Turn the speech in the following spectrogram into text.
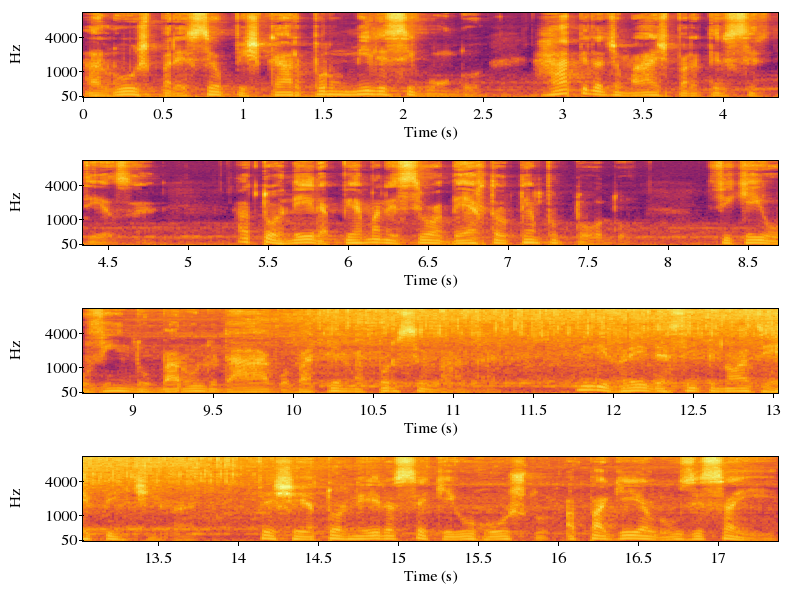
A luz pareceu piscar por um milissegundo, rápida demais para ter certeza. A torneira permaneceu aberta o tempo todo. Fiquei ouvindo o barulho da água bater na porcelana. Me livrei dessa hipnose repentina. Fechei a torneira, sequei o rosto, apaguei a luz e saí.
